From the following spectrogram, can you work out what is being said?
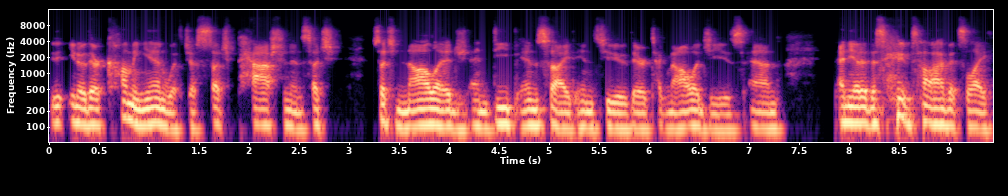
you know they're coming in with just such passion and such such knowledge and deep insight into their technologies and and yet at the same time it's like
